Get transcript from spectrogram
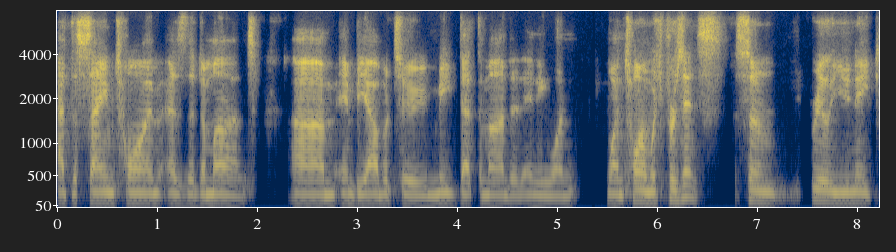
at the same time as the demand, um, and be able to meet that demand at any one one time, which presents some really unique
